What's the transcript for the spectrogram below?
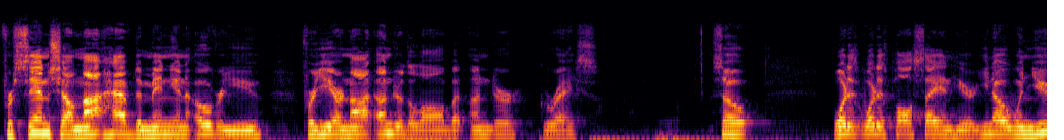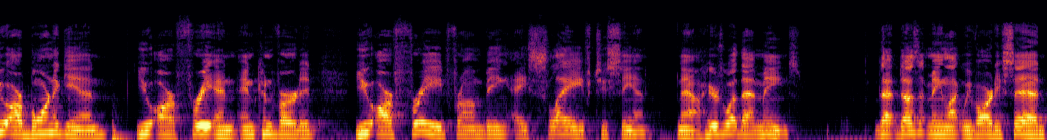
For sin shall not have dominion over you, for ye are not under the law, but under grace. So, what is what is Paul saying here? You know, when you are born again, you are free and, and converted, you are freed from being a slave to sin. Now, here's what that means. That doesn't mean, like we've already said,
